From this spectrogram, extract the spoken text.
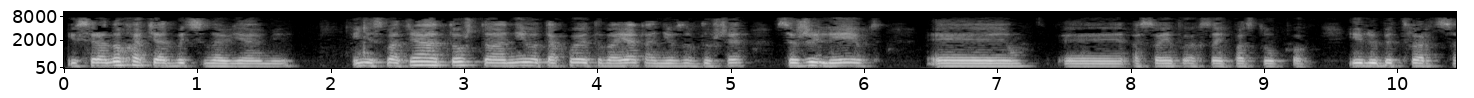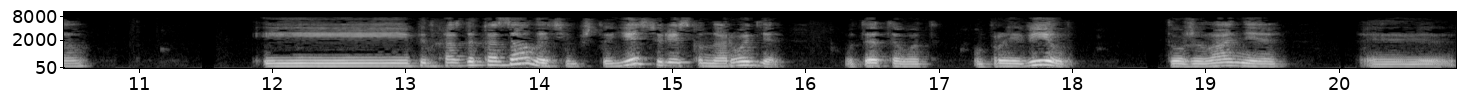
И все равно хотят быть сыновьями. И несмотря на то, что они вот такое творят, они в душе сожалеют э, э, о, своих, о своих поступках и любят Творца. И Пинхас доказал этим, что есть в еврейском народе вот это вот, он проявил то желание э,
